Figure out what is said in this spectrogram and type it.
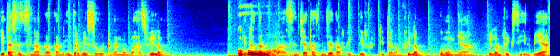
kita sejenak akan intermezzo dengan membahas film. ooh. Kita akan membahas senjata-senjata fiktif di dalam film, umumnya film fiksi ilmiah.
